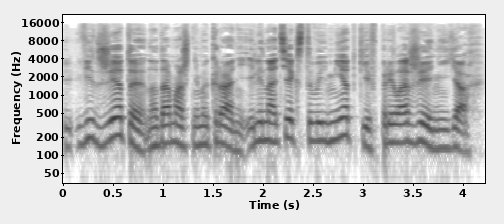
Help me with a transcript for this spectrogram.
виджеты на домашнем экране или на текстовые метки в приложениях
